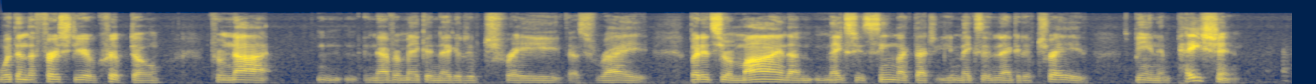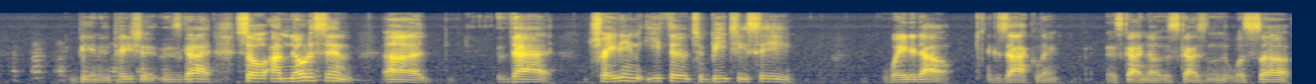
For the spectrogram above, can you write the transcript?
within the first year of crypto from not never make a negative trade that's right. But it's your mind that makes you seem like that you makes it a negative trade it's being impatient. Being impatient this guy. So i'm noticing uh, that trading ether to btc waited out. Exactly. This guy know this guy's what's up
